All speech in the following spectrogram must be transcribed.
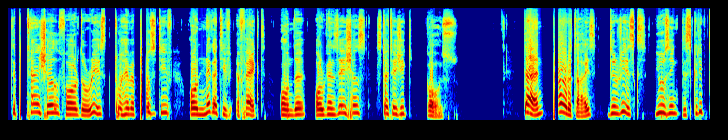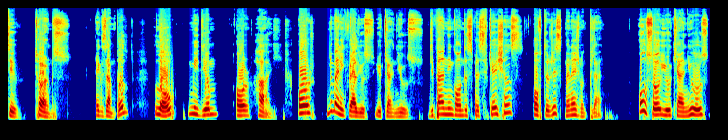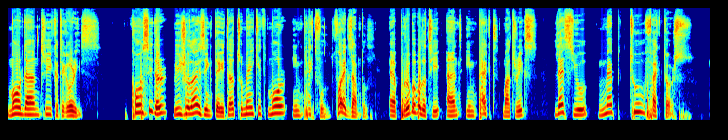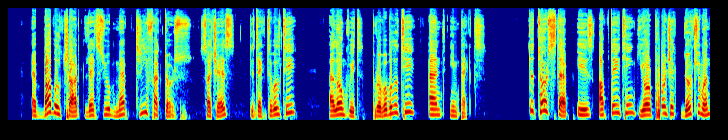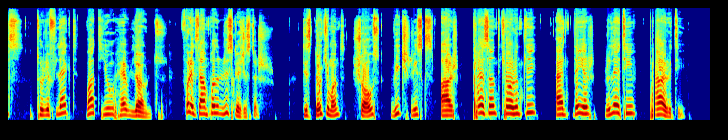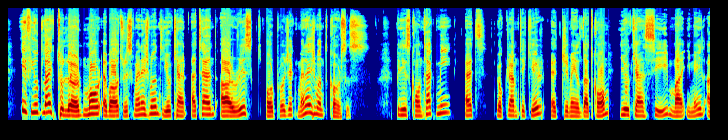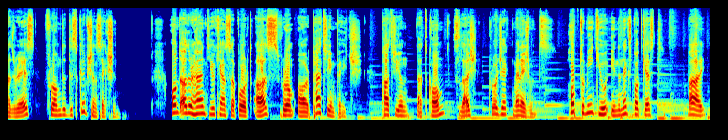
The potential for the risk to have a positive or negative effect on the organization's strategic goals. Then prioritize the risks using descriptive terms. Example, low, medium, or high. Or numeric values you can use depending on the specifications of the risk management plan. Also, you can use more than three categories. Consider visualizing data to make it more impactful. For example, a probability and impact matrix lets you map two factors. A bubble chart lets you map three factors, such as detectability, along with probability and impacts. The third step is updating your project documents to reflect what you have learned. For example, risk register. This document shows which risks are present currently and their relative priority. If you'd like to learn more about risk management, you can attend our risk or project management courses. Please contact me at gökremtekir at gmail.com. You can see my email address from the description section. On the other hand, you can support us from our Patreon page, patreon.com slash project management. Hope to meet you in the next podcast. Bye.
